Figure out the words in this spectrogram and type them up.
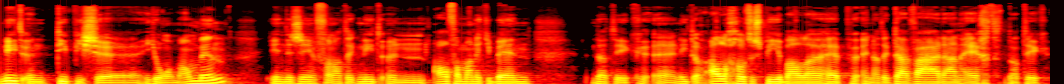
niet een typische jonge man ben. In de zin van dat ik niet een alfamannetje ben. Dat ik eh, niet de allergrootste spierballen heb en dat ik daar waarde aan hecht. Dat ik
